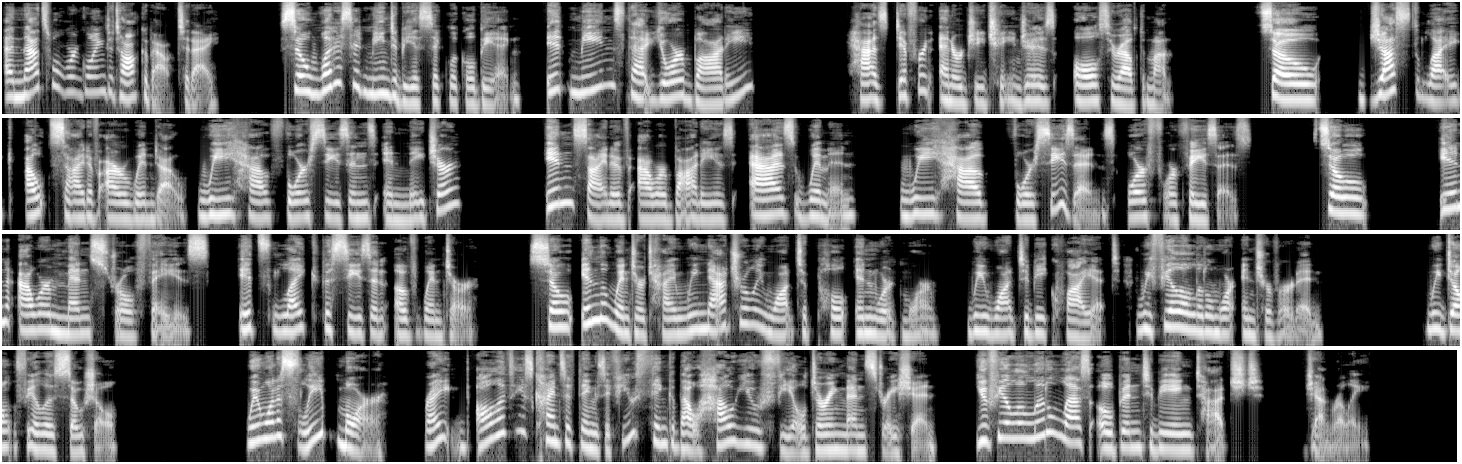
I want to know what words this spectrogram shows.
And that's what we're going to talk about today. So, what does it mean to be a cyclical being? It means that your body has different energy changes all throughout the month. So, just like outside of our window, we have four seasons in nature. Inside of our bodies as women, we have four seasons or four phases. So, in our menstrual phase, it's like the season of winter. So, in the wintertime, we naturally want to pull inward more. We want to be quiet. We feel a little more introverted. We don't feel as social. We want to sleep more, right? All of these kinds of things, if you think about how you feel during menstruation, you feel a little less open to being touched generally.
